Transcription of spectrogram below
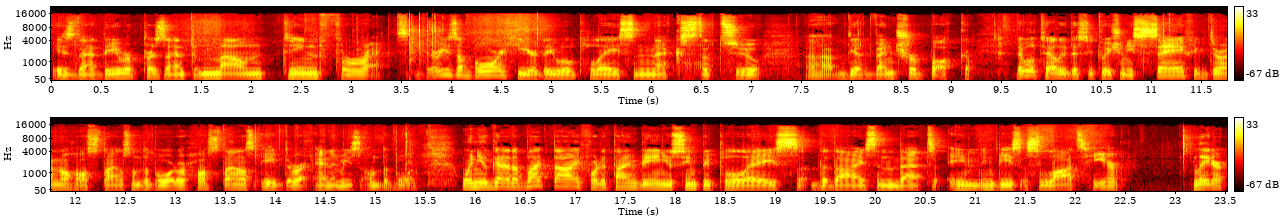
is that they represent mounting threats. There is a board here they will place next to uh, the adventure book They will tell you the situation is safe if there are no hostiles on the board or hostiles if there are enemies on the board. When you get a black die, for the time being, you simply place the dice in that in, in these slots here Later,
